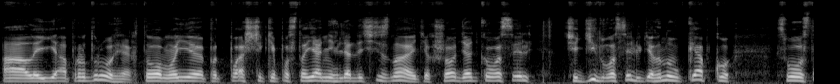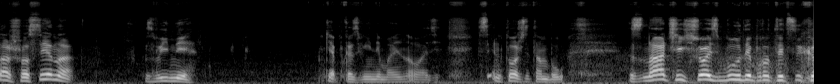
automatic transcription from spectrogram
Але я про друге. Хто мої підпасчики, постоянні глядачі знають, якщо дядько Василь чи дід Василь вдягнув кепку свого старшого сина з війни. Кепка з війни маю на увазі. Син теж там був. Значить, щось буде проти ЦК.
